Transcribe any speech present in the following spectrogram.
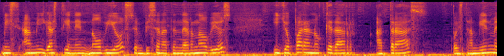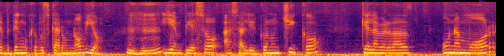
Mis amigas tienen novios, empiezan a tener novios, y yo para no quedar atrás, pues también me tengo que buscar un novio. Y empiezo a salir con un chico que la verdad, un amor,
